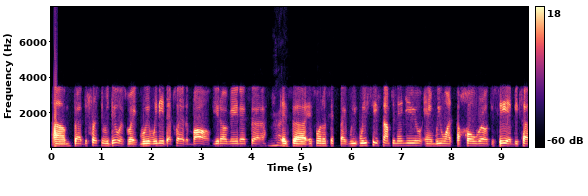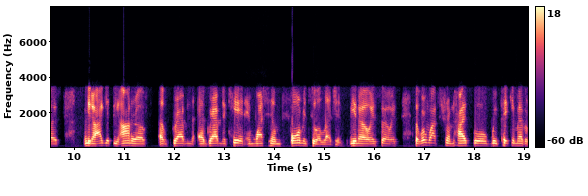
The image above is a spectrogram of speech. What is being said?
Um, but the first thing we do is like we we need that player the ball. You know what I mean? It's uh right. it's uh it's one of those things like we we see something in you and we want the whole world to see it because you know I get the honor of of grabbing uh, grabbing a kid and watching him form into a legend, you know. And so it's so we're watching from high school. We pick him as a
